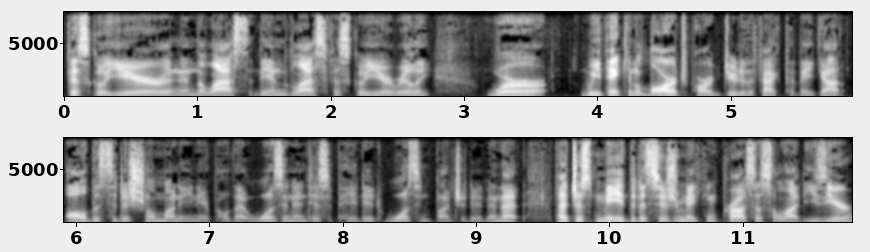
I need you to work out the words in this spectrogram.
fiscal year and then the last at the end of the last fiscal year really were we think in large part due to the fact that they got all this additional money in April that wasn't anticipated, wasn't budgeted. And that, that just made the decision making process a lot easier.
